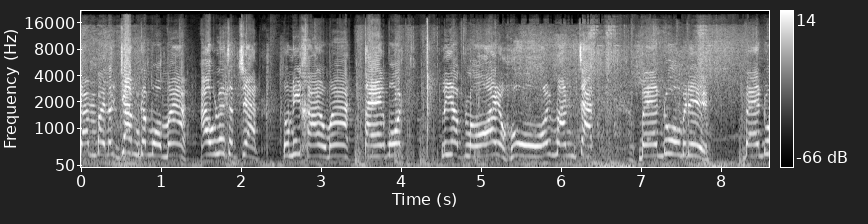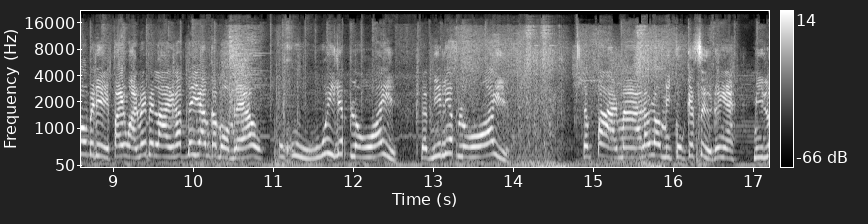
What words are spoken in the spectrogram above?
กำไปแล้วย่ำกระหม่อมมา เอาเรื่องจัดจัดตรงนี้คายออกมา แตกหมด เรียบร้อยโอ้โหมันจัดแบนด้วงไปดิ แบนด้วงไปดิไปหวานไม่เป็นไรครับได้ย่ำกระหม่อมแล้วโอ้โหเรียบร้อย แบบนี้เรียบร้อยจะปาดมาแล้วเรามีโกกเกสือด้วยไงมีโล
